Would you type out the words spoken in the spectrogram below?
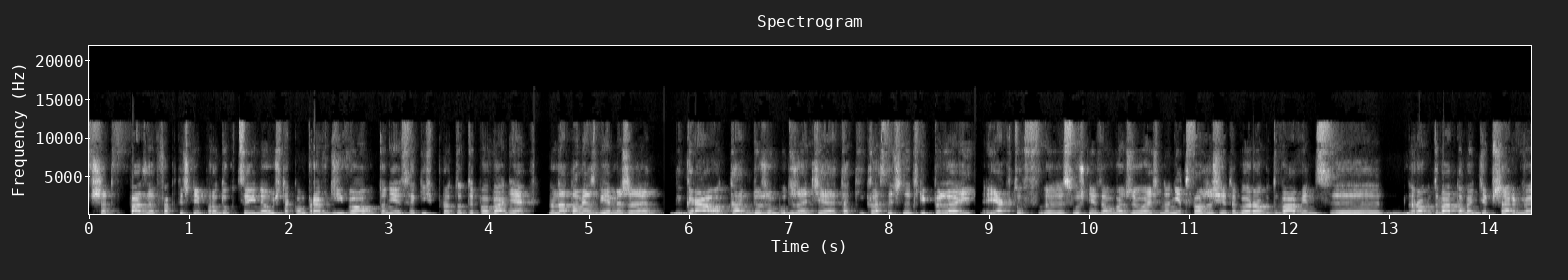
wszedł w fazę faktycznie produkcyjną, już taką prawdziwą. To nie jest jakieś prototypowanie. No natomiast wiemy, że gra o tak dużym budżecie, taki klasyczny AAA, jak tu słusznie zauważyłeś, no nie tworzy się tego rok, dwa, więc y, rok, dwa to będzie przerwy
